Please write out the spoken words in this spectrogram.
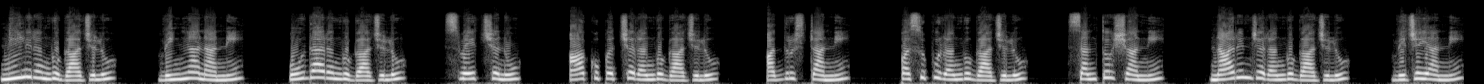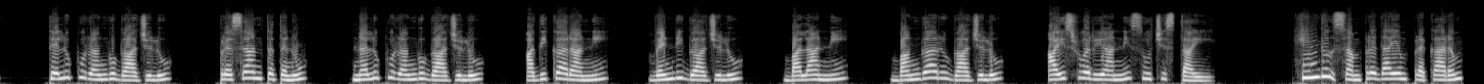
నీలిరంగు గాజులు విజ్ఞానాన్ని ఊదారంగు గాజులు స్వేచ్ఛను ఆకుపచ్చ రంగు గాజులు అదృష్టాన్ని పసుపు రంగు గాజులు సంతోషాన్ని నారింజ రంగు గాజులు విజయాన్ని తెలుపు రంగు గాజులు ప్రశాంతతను నలుపు రంగు గాజులు అధికారాన్ని వెండి గాజులు బలాన్ని బంగారు గాజులు ఐశ్వర్యాన్ని సూచిస్తాయి. హిందూ సంప్రదాయం ప్రకారం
